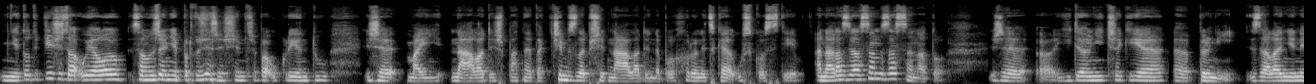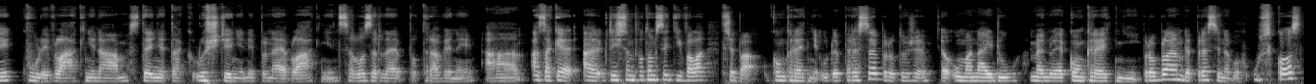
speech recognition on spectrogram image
mě to totiž zaujalo, samozřejmě, protože řeším třeba u klientů, že mají nálady špatné, tak čím zlepšit nálady nebo chronické úzkosti. A narazila jsem zase na to, že eh, jídelníček je eh, plný zeleniny kvůli vlákninám, stejně tak luštěniny plné vláknin, celozrné potraviny. A, a, také, a když jsem potom se dívala třeba konkrétně u deprese, protože u Manajdu jmenuje konkrétní problém, depresi nebo úzkost,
